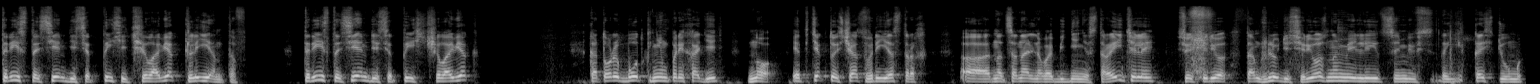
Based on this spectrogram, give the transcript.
370 тысяч человек, клиентов. 370 тысяч человек, которые будут к ним приходить. Но это те, кто сейчас в реестрах э, Национального объединения строителей. Все серьезно. Там же люди с серьезными лицами, в таких костюмах.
